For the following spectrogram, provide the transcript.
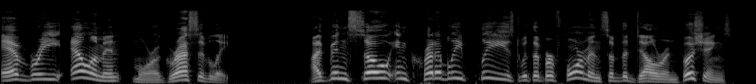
every element more aggressively. I've been so incredibly pleased with the performance of the Delrin bushings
